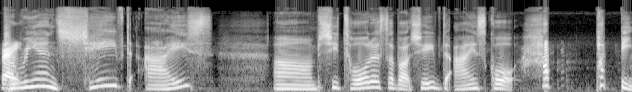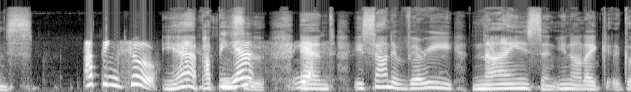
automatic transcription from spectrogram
Right. Korean shaved ice um she told us about shaved ice called hot poppins 팥빙수. yeah, popping Yes, soup. yes. And it sounded very nice and you know like c-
